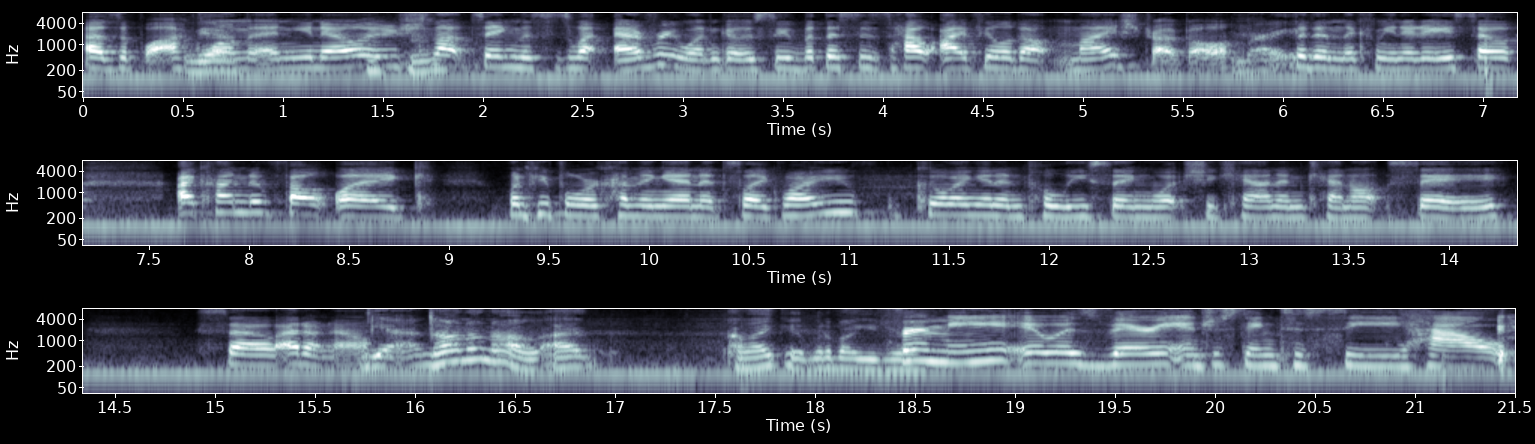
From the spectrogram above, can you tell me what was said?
as a black Yeah. woman you know? It's just mm-hmm. not saying this is what everyone goes through but this is how i feel about my struggle Right. within the community. So i kind of felt like when people were coming in it's like why are you going in and policing what she can and cannot say so I don't know. Yeah, no, no, no. I I like it. What about you, Drew? For me, it was very interesting to see how.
